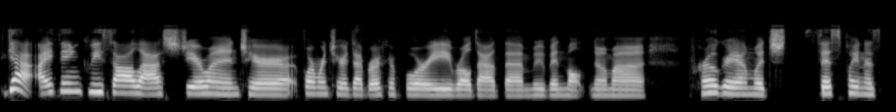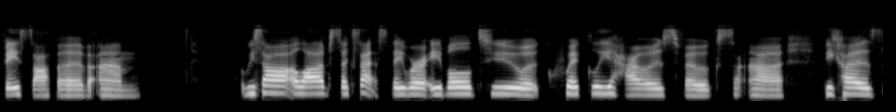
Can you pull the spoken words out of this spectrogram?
yeah, I think we saw last year when Chair, former Chair Deborah Kafoury rolled out the Move in Multnomah program, which this plan is based off of. Um, we saw a lot of success. They were able to quickly house folks uh, because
